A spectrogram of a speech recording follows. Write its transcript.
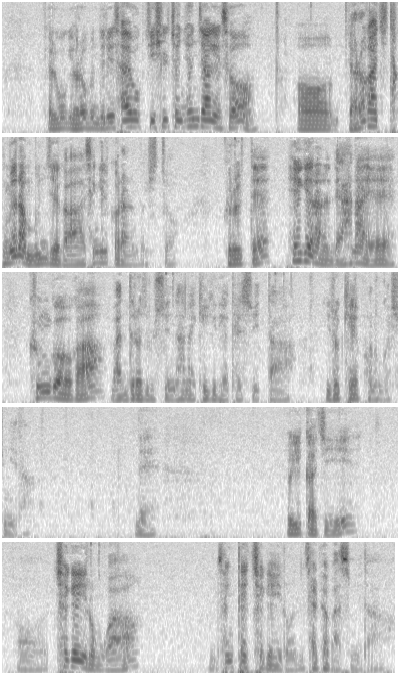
결국 여러분들이 사회복지 실천 현장에서 어, 여러 가지 당면한 문제가 생길 거라는 것이죠. 그럴 때 해결하는데 하나의 근거가 만들어줄 수 있는 하나의 계기가 될 수 있다. 이렇게 보는 것입니다. 네. 여기까지 어, 체계 이론과 생태 체계 이론 살펴봤습니다.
